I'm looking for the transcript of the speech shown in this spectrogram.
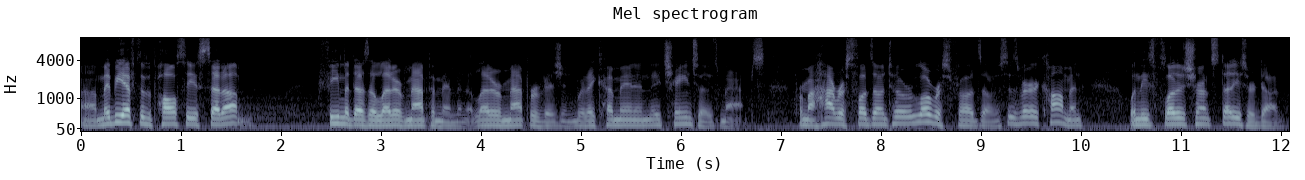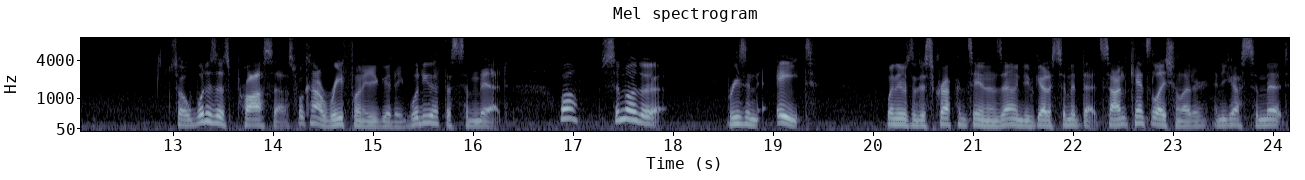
Uh, maybe after the policy is set up, FEMA does a letter of map amendment, a letter of map revision, where they come in and they change those maps from a high risk flood zone to a low risk flood zone. This is very common when these flood insurance studies are done. So, what is this process? What kind of refund are you getting? What do you have to submit? Well, similar to reason eight, when there's a discrepancy in the zone, you've got to submit that signed cancellation letter and you got to submit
